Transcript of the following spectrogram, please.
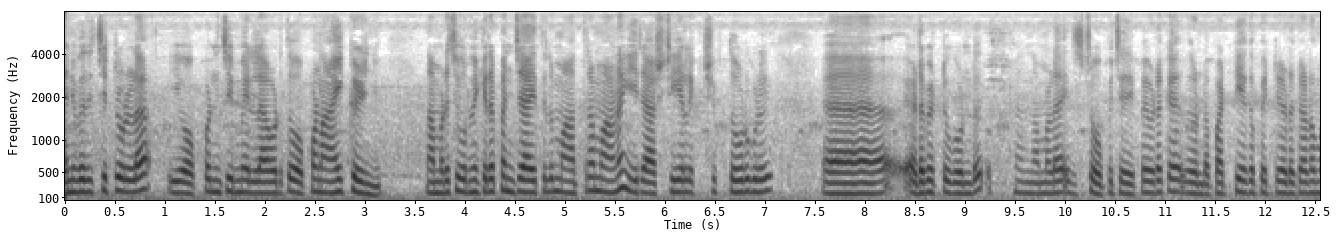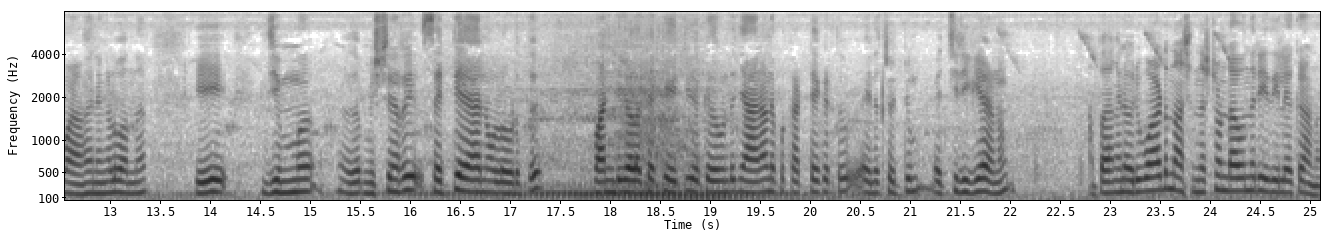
അനുവദിച്ചിട്ടുള്ള ഈ ഓപ്പൺ ജിം എല്ലായിടത്തും ഓപ്പൺ ആയിക്കഴിഞ്ഞു. നമ്മുടെ ചൂർണിക്കര പഞ്ചായത്തിൽ മാത്രമാണ് ഈ രാഷ്ട്രീയ ലക്ഷ്യത്തോടു കൂടി ഇടപെട്ടുകൊണ്ട് നമ്മളെ ഇത് സ്റ്റോപ്പ് ചെയ്ത്. ഇപ്പോൾ ഇവിടെയൊക്കെ ഇതുണ്ട്. പട്ടിയൊക്കെ പെറ്റിയെടുക്കാണ് വാഹനങ്ങൾ വന്ന് ഈ ജിമ്മ് മിഷനറി സെറ്റ് ചെയ്യാനുള്ളിടത്ത് വണ്ടികളൊക്കെ കയറ്റി വെക്കുന്നതുകൊണ്ട് ഞാനാണ് ഞാനാണിപ്പോൾ കട്ടയൊക്കെ എടുത്ത് അതിന്റെ ചുറ്റും വെച്ചിരിക്കുകയാണ്. അപ്പോൾ അങ്ങനെ ഒരുപാട് നാശനഷ്ടം ഉണ്ടാകുന്ന രീതിയിലേക്കാണ്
